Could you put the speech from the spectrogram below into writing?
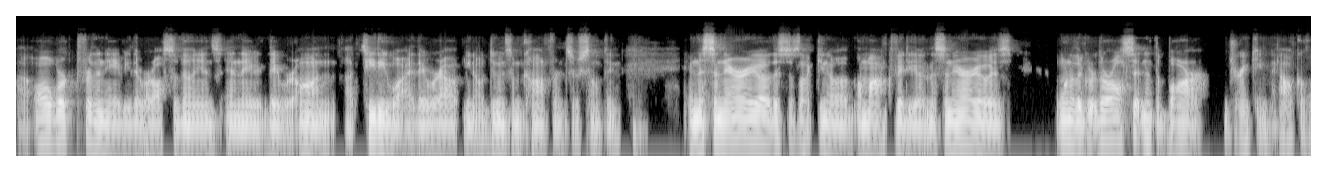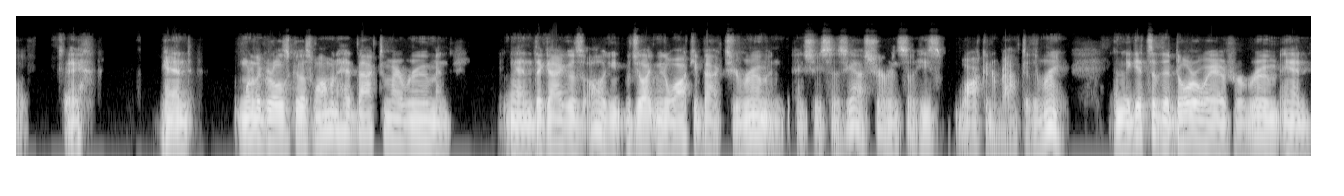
uh, all worked for the Navy. They were all civilians, and they they were on uh, TDY. They were out, you know, doing some conference or something. And the scenario, this is like you know a, a mock video, and the scenario is one of the they're all sitting at the bar drinking alcohol. Okay, and one of the girls goes, "Well, I'm going to head back to my room," and and the guy goes, "Oh, would you like me to walk you back to your room?" And and she says, "Yeah, sure." And so he's walking her back to the room, and they get to the doorway of her room, and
